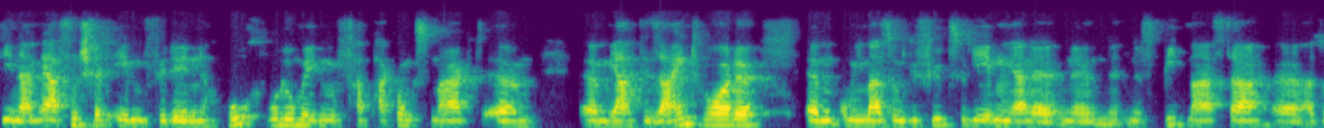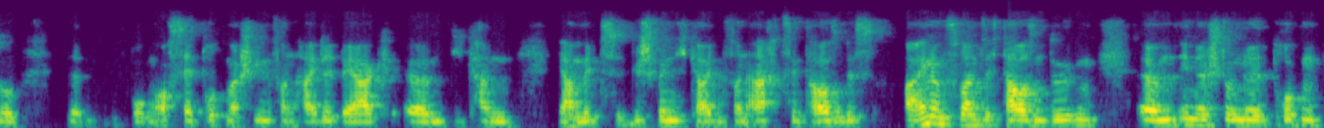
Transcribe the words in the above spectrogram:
die in einem ersten Schritt eben für den hochvolumigen Verpackungsmarkt ähm, ähm, ja, designt wurde, ähm, um Ihnen mal so ein Gefühl zu geben, ja, eine, eine, eine Speedmaster, äh, also äh, Bogen-Offset-Druckmaschine von Heidelberg, ähm, die kann ja mit Geschwindigkeiten von 18.000 bis 21.000 Bögen ähm, in der Stunde drucken.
